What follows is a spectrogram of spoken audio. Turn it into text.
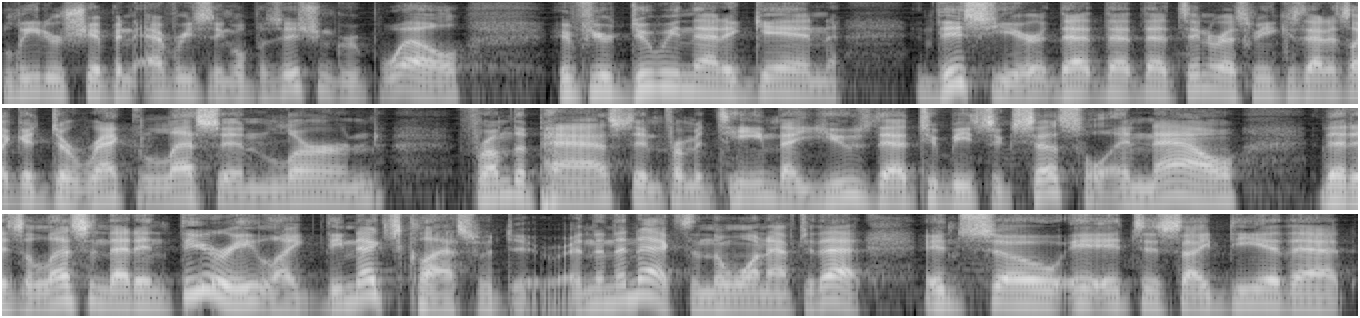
leadership in every single position group. Well, if you're doing that again this year, that that that's interesting because that is like a direct lesson learned from the past and from a team that used that to be successful. And now that is a lesson that in theory like the next class would do and then the next and the one after that and so it's this idea that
